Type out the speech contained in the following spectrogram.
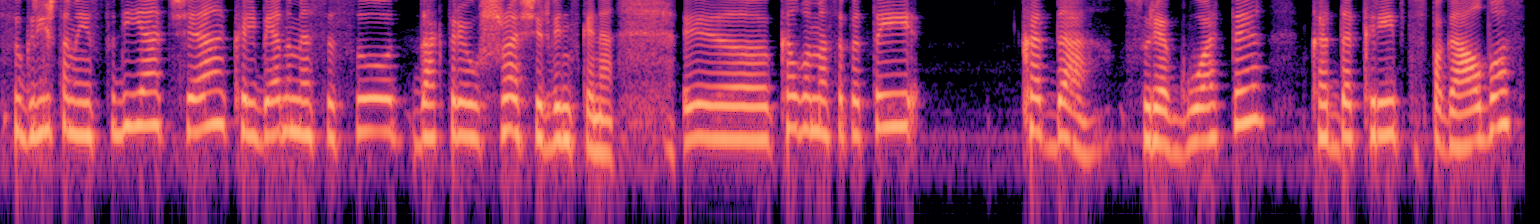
Sugrįžtame į studiją čia kalbėdamiesi su daktare aušra širvinskiene. E, kalbamės apie tai kada sureaguoti kada kreiptis pagalbos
